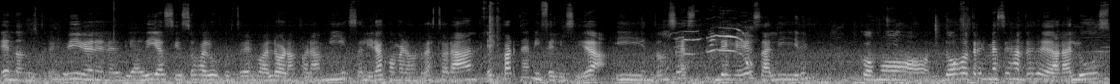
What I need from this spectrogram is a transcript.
en donde ustedes viven, en el día a día, si eso es algo que ustedes valoran. Para mí, salir a comer a un restaurante es parte de mi felicidad. Y entonces dejé de salir como dos o tres meses antes de dar a luz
